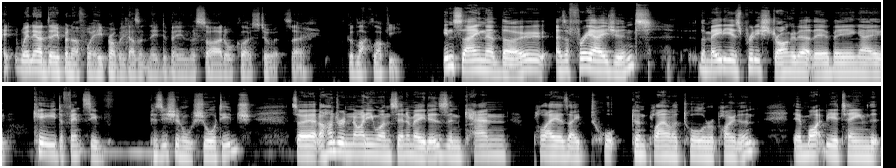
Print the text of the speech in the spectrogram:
he, we're now deep enough where he probably doesn't need to be in the side or close to it. So good luck, Lachie. In saying that, though, as a free agent, the media is pretty strong about there being a key defensive positional shortage. So at 191 centimeters and can play as a ta- can play on a taller opponent, there might be a team that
